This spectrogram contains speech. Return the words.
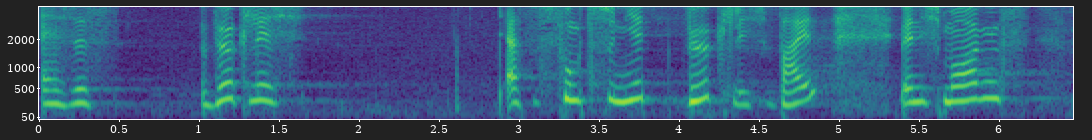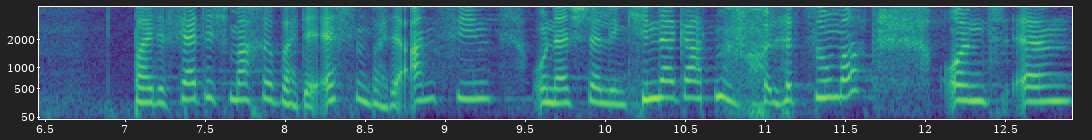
es ist wirklich, also es funktioniert wirklich, weil wenn ich morgens beide fertig mache, beide essen, beide anziehen und dann schnell in den Kindergarten, bevor der zumacht und ähm,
